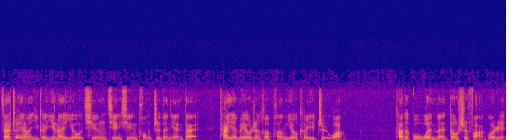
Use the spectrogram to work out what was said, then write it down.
在这样一个依赖友情进行统治的年代，他也没有任何朋友可以指望。他的顾问们都是法国人。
